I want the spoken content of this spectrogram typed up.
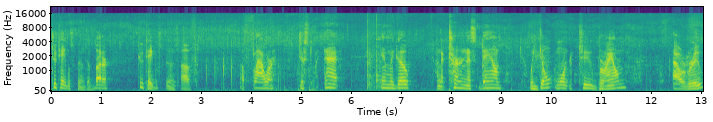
two tablespoons of butter, two tablespoons of of flour, just like that. And we go. I'm to turn this down we don't want to brown our roux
